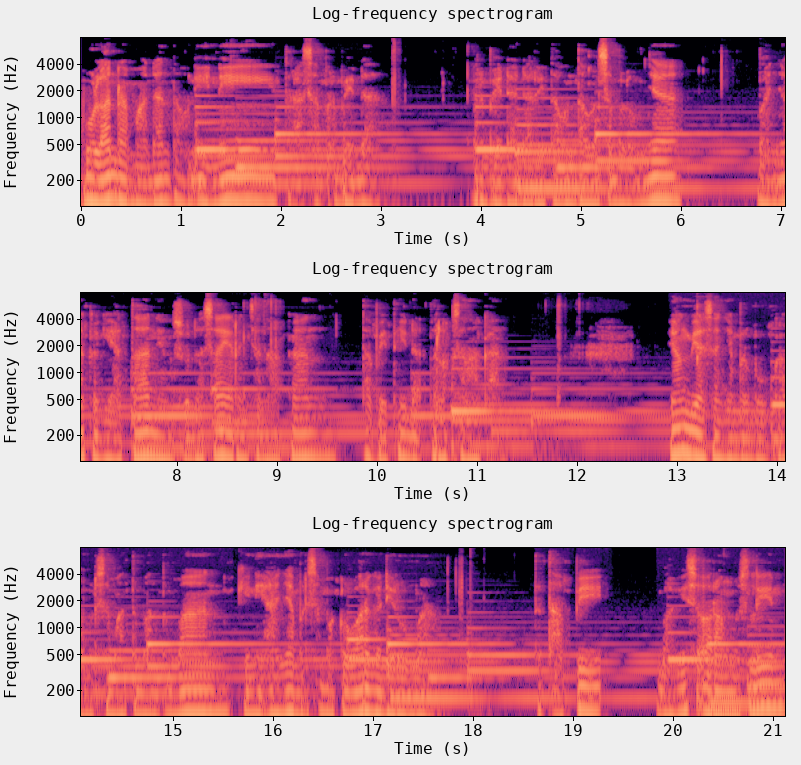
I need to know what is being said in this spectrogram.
Bulan Ramadan tahun ini terasa berbeda. Berbeda dari tahun-tahun sebelumnya, banyak kegiatan yang sudah saya rencanakan tapi tidak terlaksanakan. Yang biasanya berbuka bersama teman-teman, kini hanya bersama keluarga di rumah. Tetapi bagi seorang muslim,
